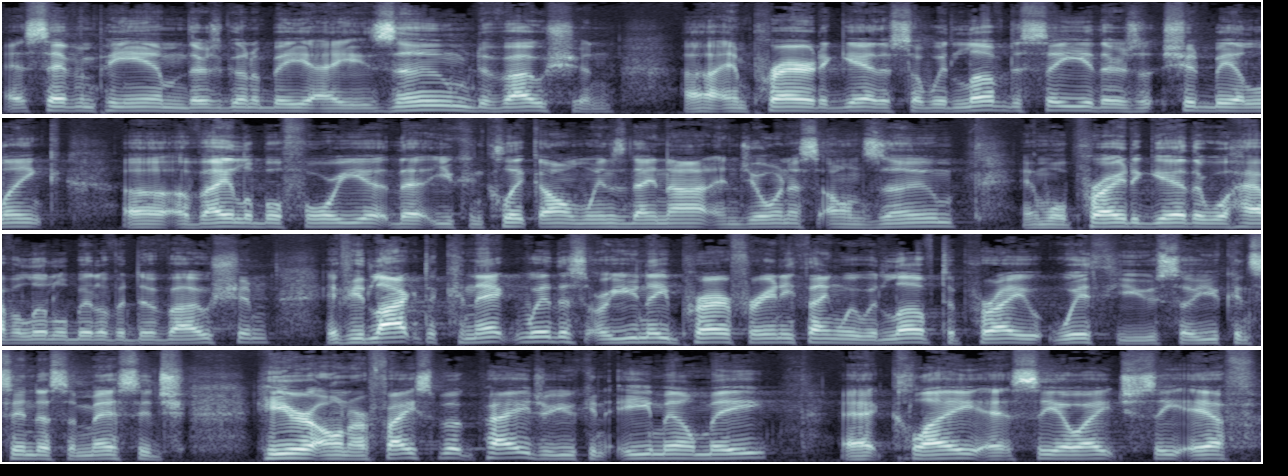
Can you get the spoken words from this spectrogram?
at 7 p.m., there's going to be a Zoom devotion uh, and prayer together. So we'd love to see you. There should be a link uh, available for you that you can click on Wednesday night and join us on Zoom, and we'll pray together. We'll have a little bit of a devotion. If you'd like to connect with us or you need prayer for anything, we would love to pray with you. So you can send us a message here on our Facebook page, or you can email me at clay at cohcf.org.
